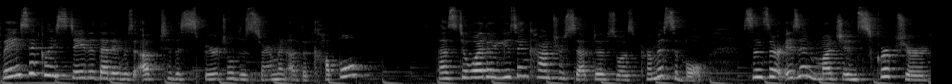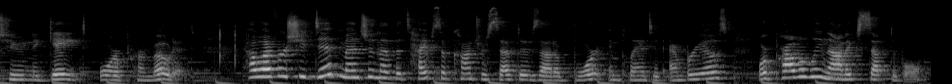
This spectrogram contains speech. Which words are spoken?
basically stated that it was up to the spiritual discernment of the couple as to whether using contraceptives was permissible, since there isn't much in scripture to negate or promote it. However, she did mention that the types of contraceptives that abort implanted embryos were probably not acceptable.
